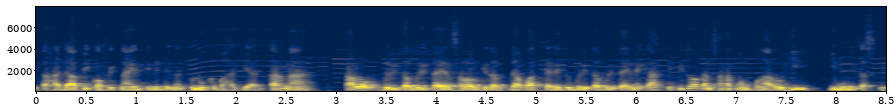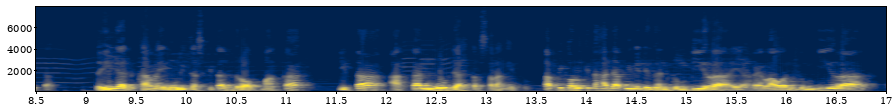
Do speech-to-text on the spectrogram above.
Kita hadapi COVID-19 ini dengan penuh kebahagiaan karena kalau berita-berita yang selalu kita dapatkan itu berita-berita yang negatif itu akan sangat mempengaruhi imunitas kita. Sehingga karena imunitas kita drop, maka kita akan mudah terserang itu. Tapi kalau kita hadapi ini dengan gembira, ya relawan gembira,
